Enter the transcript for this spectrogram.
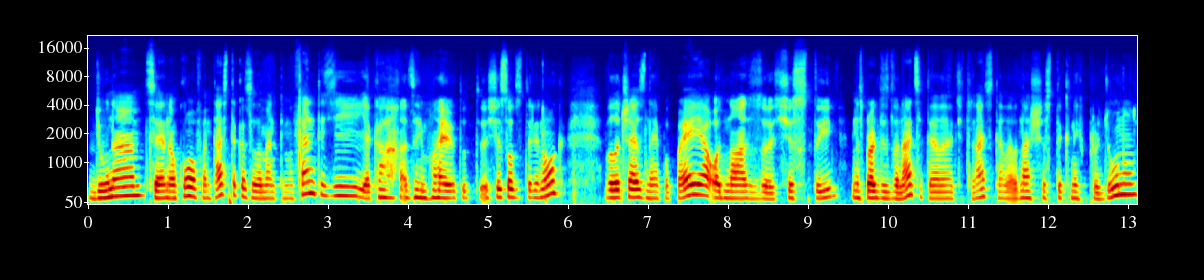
Дюна це наукова фантастика з елементами фентезі, яка займає тут 600 сторінок. Величезна епопея, одна з шести, насправді з 12, але чи 13, але одна з шести книг про Дюну.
